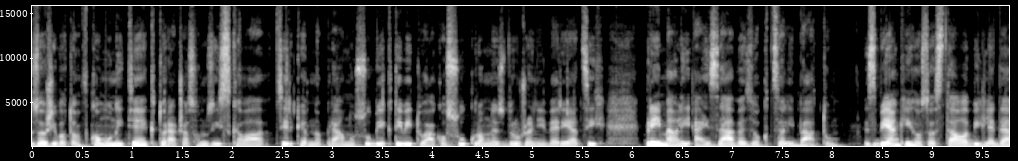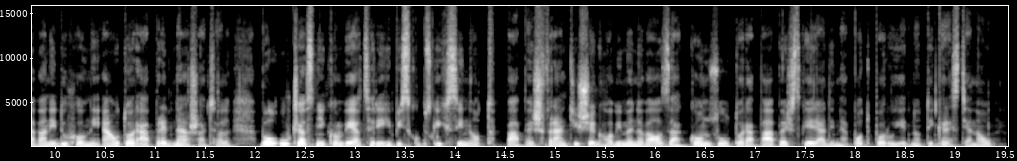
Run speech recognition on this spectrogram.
so životom v komunite, ktorá časom získala cirkevnoprávnu subjektivitu ako súkromné združenie veriacich, príjmali aj záväzok celibátu. Z Biankyho sa stal vyhľadávaný duchovný autor a prednášateľ. Bol účastníkom viacerých biskupských synod. Pápež František ho vymenoval za konzultora Pápežskej rady na podporu jednoty kresťanov.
